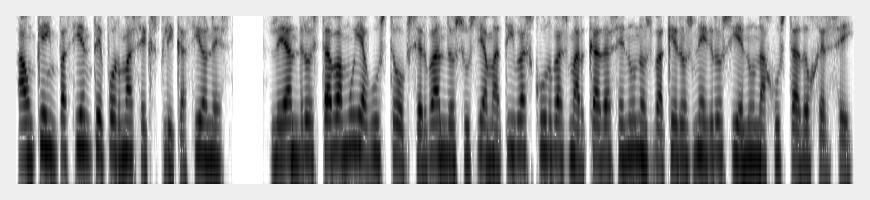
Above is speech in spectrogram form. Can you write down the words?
Aunque impaciente por más explicaciones, Leandro estaba muy a gusto observando sus llamativas curvas marcadas en unos vaqueros negros y en un ajustado jersey.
